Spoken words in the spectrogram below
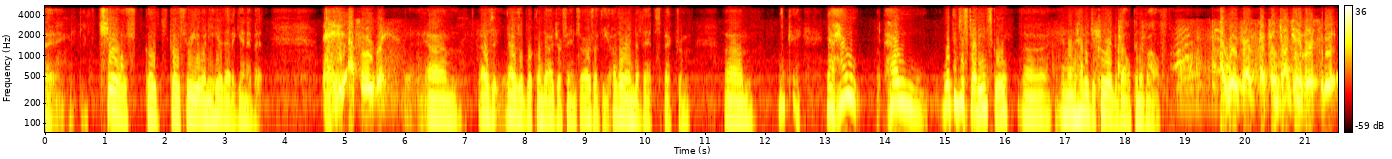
Uh, chills go go through you when you hear that again. I bet. Absolutely. Um, I was a, I was a Brooklyn Dodger fan, so I was at the other end of that spectrum. Um, okay. Now, how how what did you study in school, uh, and then how did your career develop and evolve? I was uh, at St. John's University.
